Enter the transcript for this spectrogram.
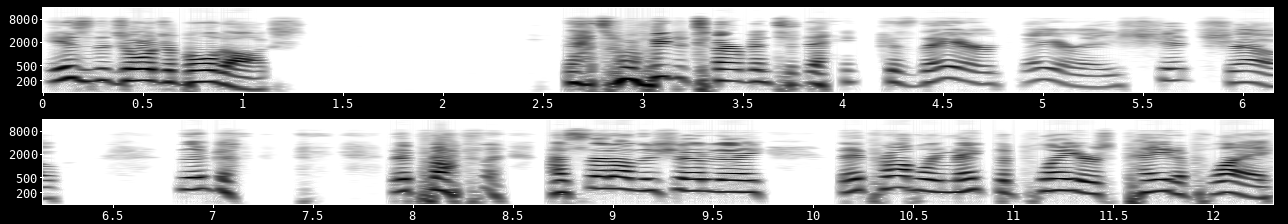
is the Georgia Bulldogs. That's what we determined today because they are they are a shit show. They've got they probably I said on the show today they probably make the players pay to play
